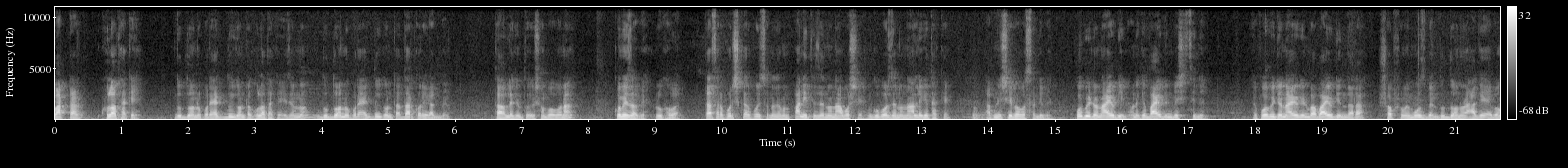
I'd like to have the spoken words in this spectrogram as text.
বাটটা খোলা থাকে। দুধ দোয়ানোর পরে এক দুই ঘণ্টা খোলা থাকে। এই জন্য দুধ দোয়ানোর পরে এক দুই ঘণ্টা দাঁড় করে রাখবেন। তাহলে কিন্তু সম্ভাবনা কমে যাবে রোগ হওয়ার। তাছাড়া পরিষ্কার পরিচ্ছন্ন, যেমন পানিতে যেন না বসে, গোবর যেন না লেগে থাকে, আপনি সেই ব্যবস্থা নেবেন। পবিডন আয়োডিন অনেকে বায়োডিন বেশি চিনেন। পবিডন আয়োডিন বা বায়োডিন দ্বারা সবসময় মুছবেন দুধ দোয়ানোর আগে এবং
